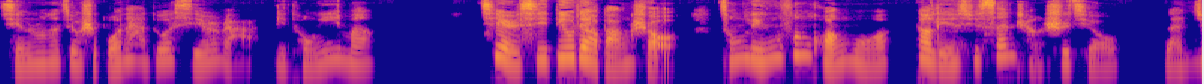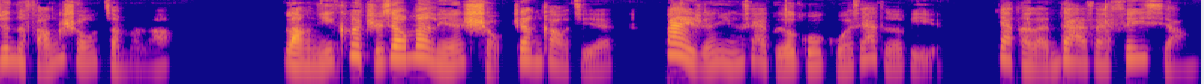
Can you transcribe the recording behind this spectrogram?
形容的就是伯纳多·席尔瓦，你同意吗？切尔西丢掉榜首，从零封狂魔到连续三场失球，蓝军的防守怎么了？朗尼克执教曼联首战告捷，拜仁赢下德国国家德比，亚特兰大在飞翔，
